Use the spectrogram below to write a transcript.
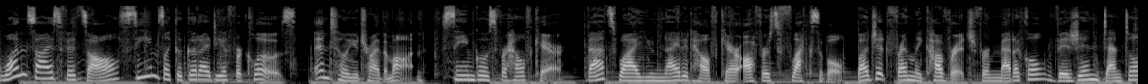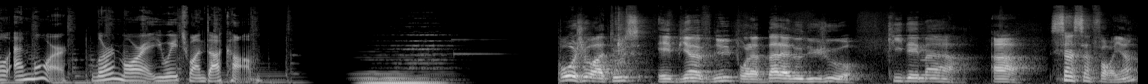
One size fits all seems like a good idea for clothes until you try them on. Same goes for healthcare. That's why United Healthcare offers flexible, budget friendly coverage for medical, vision, dental, and more. Learn more at uh1.com. Bonjour à tous et bienvenue pour la balado du jour qui démarre à Saint-Symphorien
